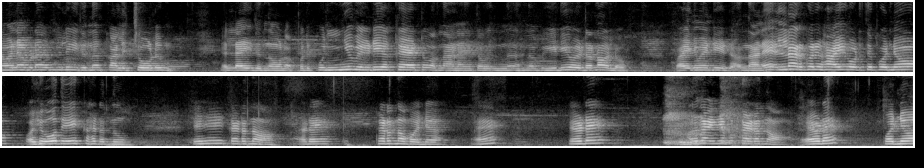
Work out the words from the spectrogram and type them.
അവൻ എവിടെയെങ്കിലും ഇരുന്ന് കളിച്ചോളും. എല്ലാം ഇരുന്നോളും. അപ്പോൾ ഒരു കുഞ്ഞു വീഡിയോ ഒക്കെ ആയിട്ട് വന്നാണ് കേട്ടോ. ഇന്ന് ഇന്ന് വീഡിയോ ഇടണമല്ലോ. അപ്പോൾ അതിന് വേണ്ടി ഇടുന്നതാണ് എല്ലാവർക്കും ഒരു ഹായ് കൊടുത്തേ പൊന്നോ. അയ്യോ ദേ കിടന്നു. ഏ കിടന്നോ. എവിടെ? കിടന്നോ പൊന്നു. ഏ? എവിടെ? അത് കഴിഞ്ഞപ്പോൾ കിടന്നോ. എവിടെ? പൊന്നോ.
